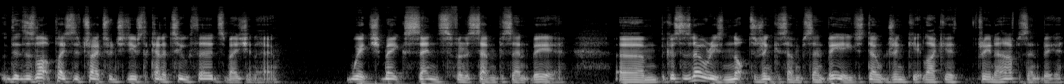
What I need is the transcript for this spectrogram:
there's a lot of places have tried to introduce the kind of two-thirds measure now which makes sense for a 7% beer. Um, because there's no reason not to drink a 7% beer. You just don't drink it like a 3.5% beer.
